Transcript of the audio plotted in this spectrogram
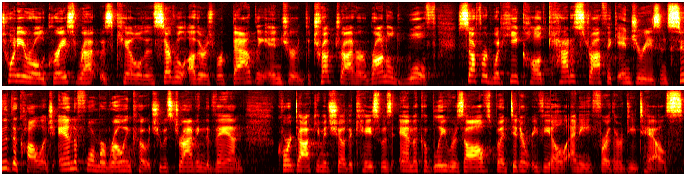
20-year-old Grace Rett was killed and several others were badly injured. The truck driver, Ronald Wolf, suffered what he called catastrophic injuries and sued the college and the former rowing coach who was driving the van. Court documents show the case was amicably resolved but didn't reveal any further details.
